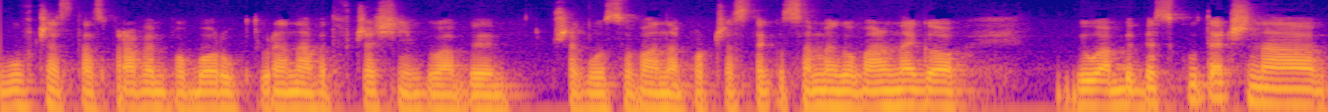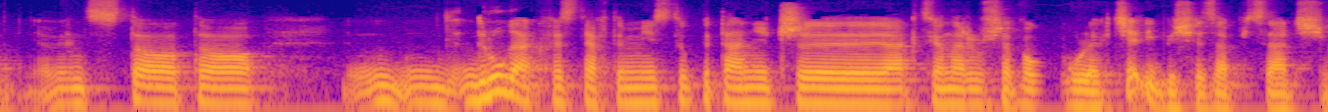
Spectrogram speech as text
wówczas ta z prawem poboru, która nawet wcześniej byłaby przegłosowana podczas tego samego walnego, byłaby bezskuteczna, więc to, to druga kwestia w tym miejscu pytanie, czy akcjonariusze w ogóle chcieliby się zapisać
